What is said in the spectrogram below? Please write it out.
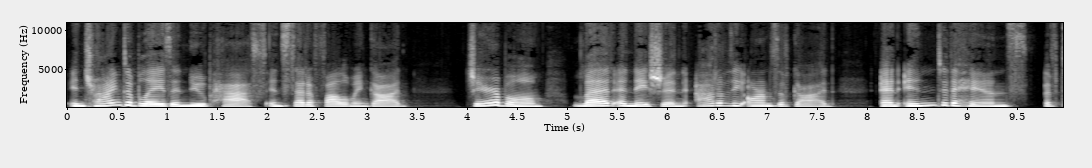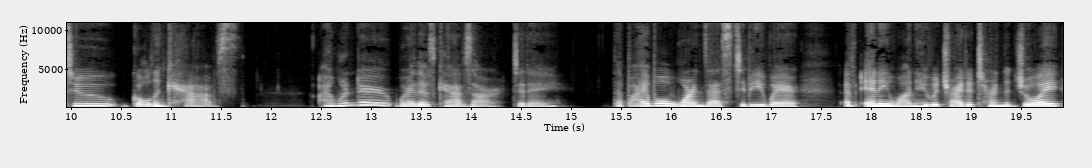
In trying to blaze a new path instead of following God, Jeroboam led a nation out of the arms of God and into the hands of two golden calves. I wonder where those calves are today. The Bible warns us to beware of anyone who would try to turn the joy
